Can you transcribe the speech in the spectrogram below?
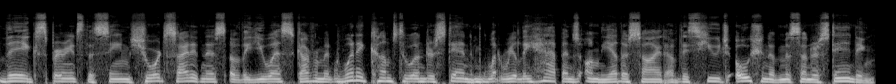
they experience the same short-sightedness of the U.S. government when it comes to understanding what really happens on the other side of this huge ocean of misunderstanding.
